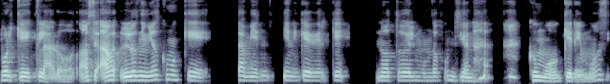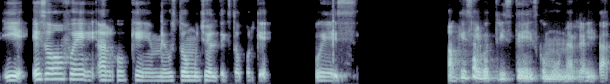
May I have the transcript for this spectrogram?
Porque, claro, o sea, los niños como que también tienen que ver que no todo el mundo funciona como queremos. Y eso fue algo que me gustó mucho del texto porque, pues, aunque es algo triste, es como una realidad.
